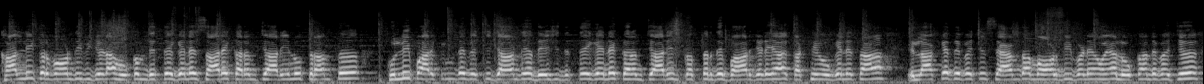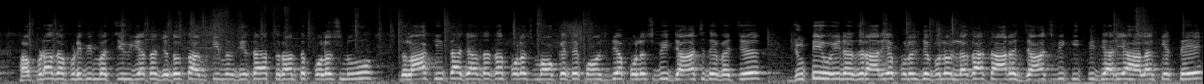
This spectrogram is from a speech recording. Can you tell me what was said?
ਖਾਲੀ ਕਰਵਾਉਣ ਦੀ ਵੀ ਜਿਹੜਾ ਹੁਕਮ ਦਿੱਤੇ ਗਏ ਨੇ। ਸਾਰੇ ਕਰਮਚਾਰੀਆਂ ਨੂੰ ਤੁਰੰਤ ਖੁੱਲੀ ਪਾਰਕਿੰਗ ਦੇ ਵਿੱਚ ਜਾਣ ਦੇ ਆਦੇਸ਼ ਦਿੱਤੇ ਗਏ ਨੇ। ਕਰਮਚਾਰੀ ਸਕੱਤਰ ਦੇ ਬਾਹਰ ਜਿਹੜੇ ਆ ਇਕੱਠੇ ਹੋ ਗਏ ਨੇ ਤਾਂ ਇਲਾਕੇ ਦੇ ਵਿੱਚ ਸਹਿਮ ਦਾ ਮਾਹੌਲ ਵੀ ਬਣਿਆ ਹੋਇਆ। ਲੋਕਾਂ ਦੇ ਵਿੱਚ ਹਫੜਾ ਦਫੜੀ ਵੀ ਮੱਚੀ ਹੋਈ ਹੈ ਤਾਂ ਜਦੋਂ ਧਮਕੀ ਮਿਲਦੀ ਹੈ ਤਾਂ ਤੁਰੰਤ ਪੁਲਿਸ ਨੂੰ ਤਲਾਕ ਕੀਤਾ ਜਾਂਦਾ ਤਾਂ ਪੁਲਿਸ ਮੌਕੇ ਤੇ ਪਹੁੰਚਦੀ ਹੈ। ਪੁਲਿਸ ਵੀ ਜਾਂਚ ਦੇ ਵਿੱਚ ਜੁਟੀ ਹੋਈ ਨਜ਼ਰ ਆ ਰਹੀ ਹੈ। ਪੁਲਿਸ ਦੇ ਵੱਲੋਂ ਲਗਾਤਾਰ ਜਾਂਚ ਵੀ ਕੀਤੀ ਜਾ ਰਹੀ ਹੈ। ਹਾਲਾਂਕਿ ਇੱਥੇ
